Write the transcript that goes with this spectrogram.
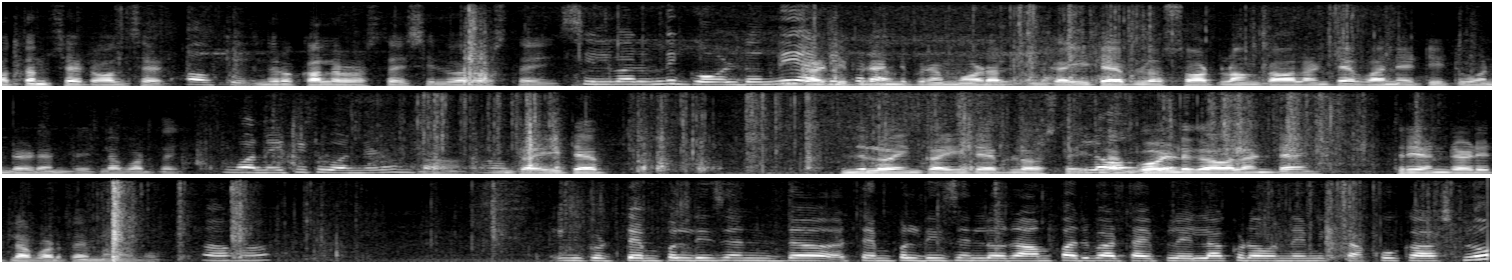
మొత్తం సెట్ ఆల్ సెట్ ఇందులో కలర్ వస్తాయి సిల్వర్ వస్తాయి. సిల్వర్ ఉంది గోల్డ్ ఉంది ఇంకా డిఫరెంట్ డిఫరెంట్ మోడల్ ఇంకా ఈ టైప్లో షార్ట్ లాంగ్ కావాలంటే వన్ ఎయిటీ టూ హండ్రెడ్ అంటే ఇట్లా పడతాయి. వన్ ఎయిటీ టూ హండ్రెడ్ ఆ, ఉంటాయి ఇంకా ఈ టైప్ ఇందులో ఇంకా ఈ టైప్లో వస్తాయి. ఇట్లా గోల్డ్ కావాలంటే త్రీ హండ్రెడ్ ఇట్లా పడతాయి మనకు. ఆహా. ఇది కూడా టెంపుల్ డిజైన్ టెంపుల్ డిజైన్లో రామ్ పరివార్ టైప్లో ఇలా కూడా ఉన్నాయి. మీకు తక్కువ కాస్ట్లో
